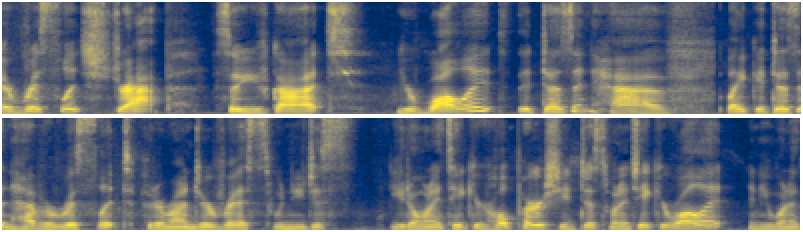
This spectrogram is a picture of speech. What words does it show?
a wristlet strap. So you've got your wallet that doesn't have, like, it doesn't have a wristlet to put around your wrist when you just, you don't want to take your whole purse. You just want to take your wallet and you want to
